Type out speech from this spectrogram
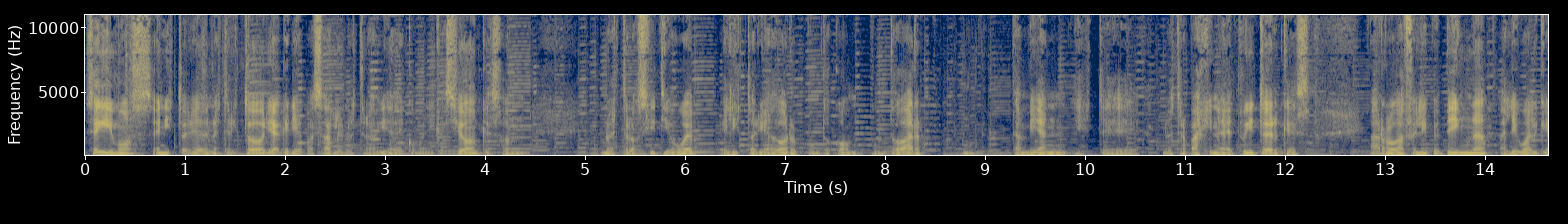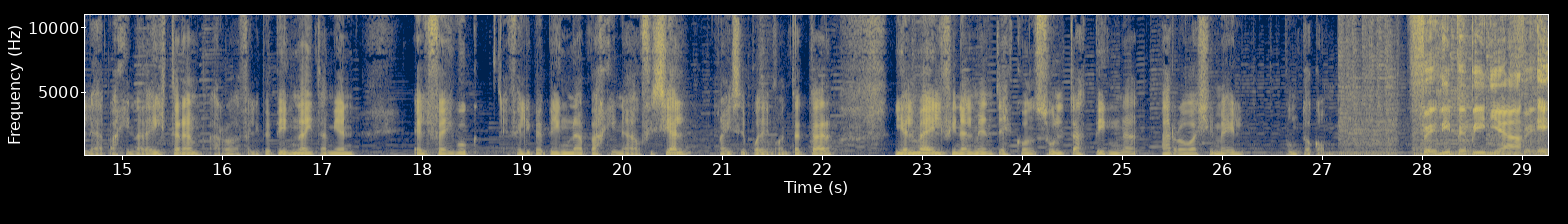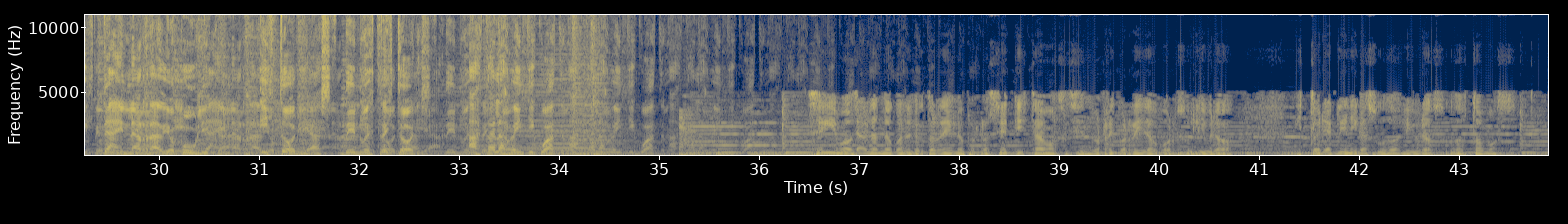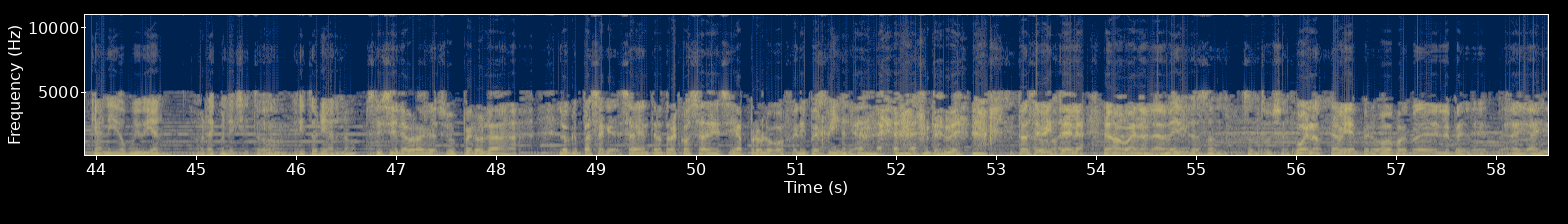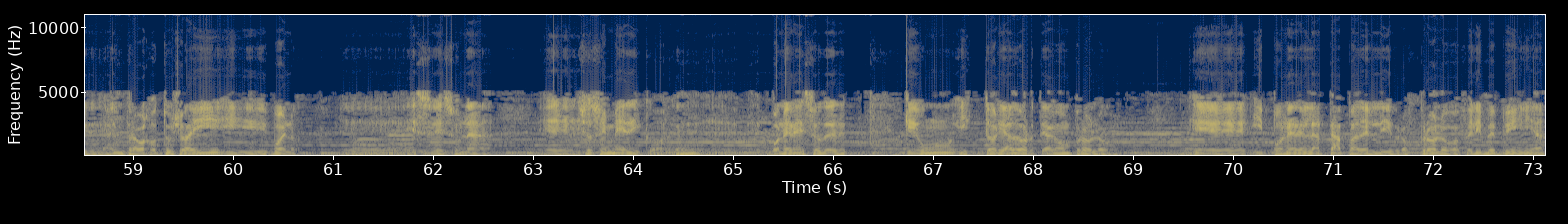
Seguimos en Historia de nuestra historia. Quería pasarle nuestra vía de comunicación, que son nuestro sitio web, elhistoriador.com.ar. También este, nuestra página de Twitter, que es arroba Felipe Pigna, al igual que la página de Instagram, arroba Felipe Pigna, y también el Facebook Felipe Pigna, página oficial. Ahí se pueden contactar. Y el mail finalmente es consultaspigna arroba gmail.com. Felipe Piña está en la radio pública. Historias de nuestra historia. Hasta las 24. Seguimos hablando con el doctor Daniel López Rossetti, estábamos haciendo un recorrido por su libro Historia Clínica, sus dos libros, sus dos tomos, que han ido muy bien, la verdad que un éxito Mm. editorial, ¿no? Sí, sí, la verdad que superó la... Lo que pasa que, ¿sabes? Entre otras cosas decía prólogo Felipe Piña. ¿Entendés? Entonces, No, viste, bueno, la... No, bueno, la... los méritos son, son tuyos. Bueno, está bien, pero vos, pues, hay, hay, hay un trabajo tuyo ahí y bueno, eh, es, es una... eh, yo soy médico. eh, poner eso de que un historiador te haga un prólogo eh, y poner en la tapa del libro prólogo Felipe Piña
